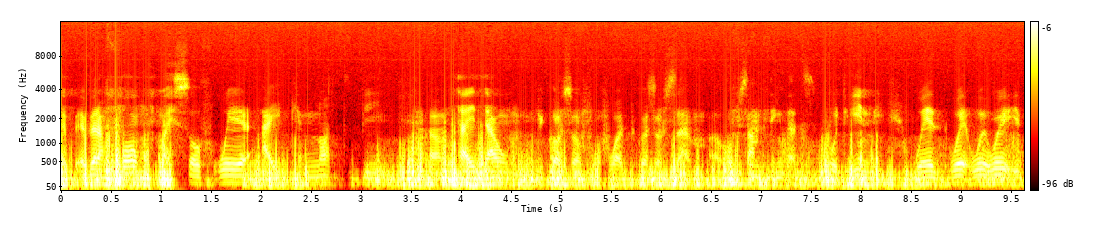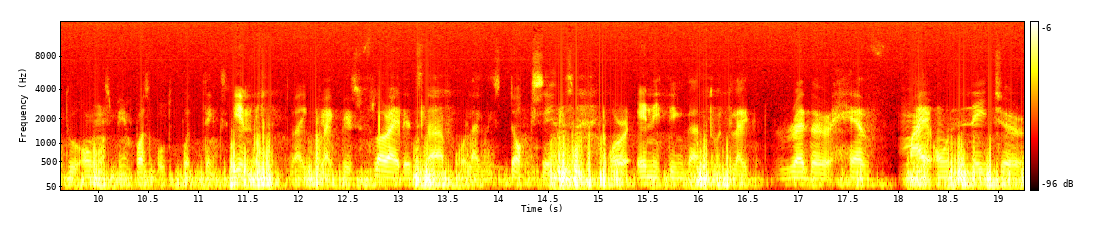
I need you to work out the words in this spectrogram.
a, a, better form of myself where I cannot be um, tied down because of, of what because of some of something that's put in me where, where, where it will almost be impossible to put things in like like this fluoride stuff or like these toxins or anything that would like rather have my own nature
